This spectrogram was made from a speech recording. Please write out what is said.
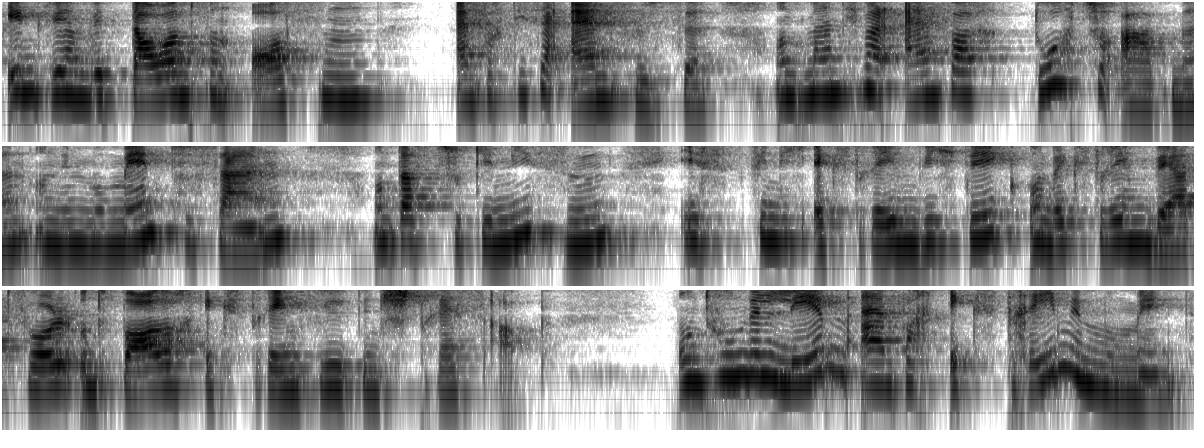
Irgendwie haben wir dauernd von außen einfach diese Einflüsse. Und manchmal einfach durchzuatmen und im Moment zu sein und das zu genießen, ist, finde ich, extrem wichtig und extrem wertvoll und baut auch extrem viel den Stress ab. Und Hunde leben einfach extrem im Moment.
